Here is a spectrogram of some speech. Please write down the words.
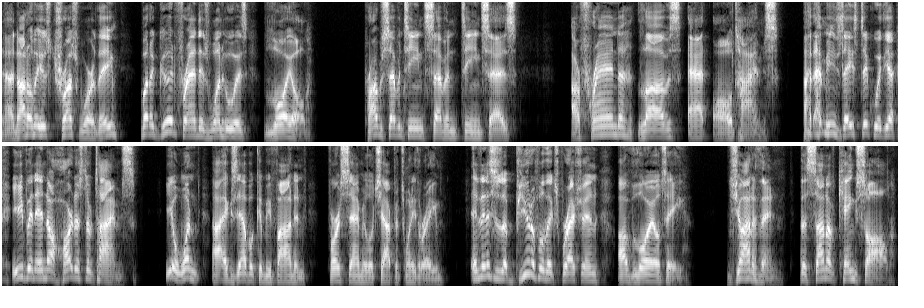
uh, not only is trustworthy, but a good friend is one who is loyal. Proverbs 17 17 says, Our friend loves at all times. Uh, that means they stick with you even in the hardest of times. You know, one uh, example can be found in 1 Samuel chapter 23. And this is a beautiful expression of loyalty. Jonathan, the son of King Saul,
